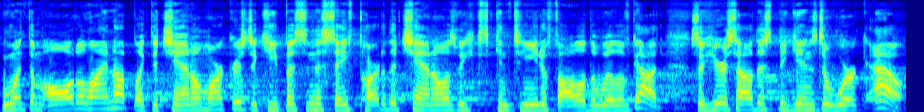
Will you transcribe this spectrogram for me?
We want them all to line up like the channel markers to keep us in the safe part of the channel as we continue to follow the will of God. So here's how this begins to work out.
